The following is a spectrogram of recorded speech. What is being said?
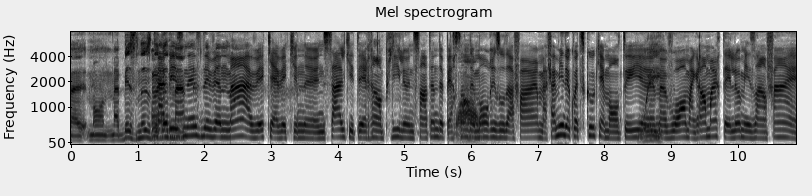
euh, mon, ma business Ma d'événement. business d'événements avec, avec une, une salle qui était remplie, là, une centaine de personnes Wow. de mon réseau d'affaires. Ma famille de Quatico qui est montée euh, me voir. Ma grand-mère était là, mes enfants. euh,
